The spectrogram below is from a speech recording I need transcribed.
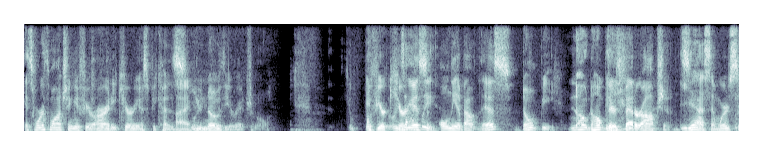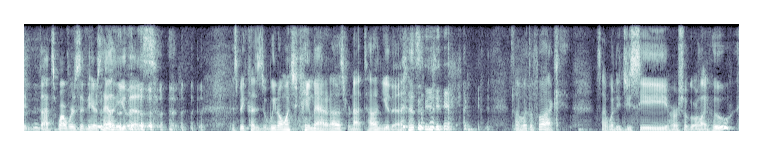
it's worth watching if you're already curious because you know the original. If you're curious Exactly. only about this, don't be. No, don't be. There's better options. Yes, and we're that's why we're sitting here telling you this. It's because we don't want you to be mad at us for not telling you this. it's like what the fuck? It's like what did you see Herschell go like who?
